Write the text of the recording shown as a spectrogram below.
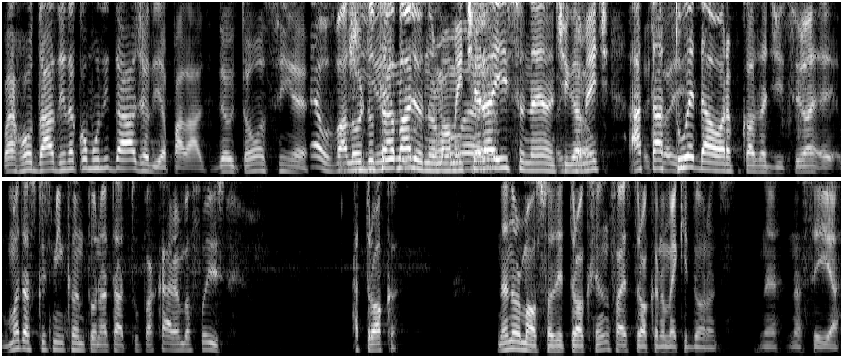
vai rodar dentro da comunidade ali a parada, entendeu? Então, assim, é. É, o valor do dinheiro trabalho é normalmente o- é. era isso, né? Antigamente. a isso tatu é da hora por causa disso. Eu, é, uma das coisas que me encantou na tatu pra caramba foi isso. A troca. Não é normal você fazer troca. Você não faz troca no McDonald's, né? Na CIA.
